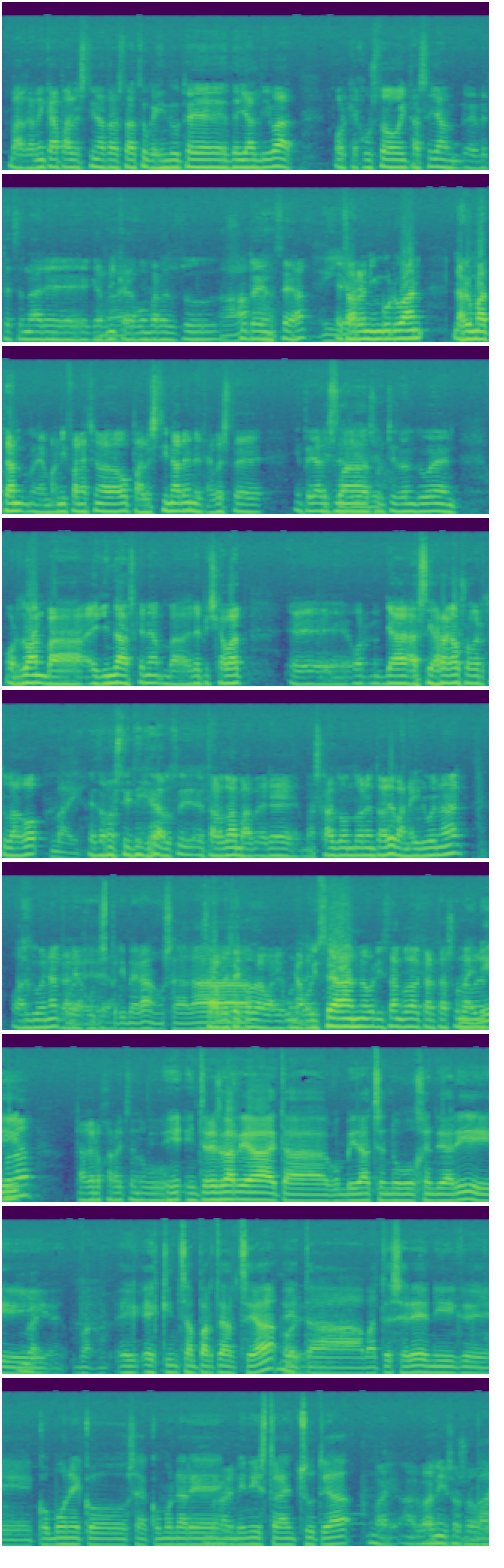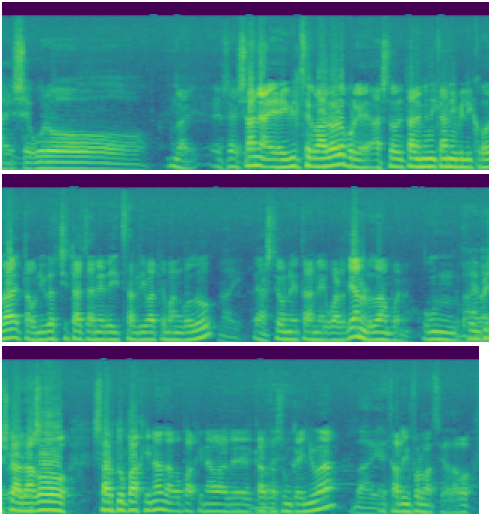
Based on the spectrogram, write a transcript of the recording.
ba, Gernika Palestina eta beste batzuk egin dute deialdi bat, porque justo goita zeian e, betetzen da ere Gernika bombardatu Ah, zuten ah, zea, eta horren inguruan, larun batean e, manifa nazionala dago Palestinaren eta beste imperialismoa suntsitzen duen, orduan, ba, eginda azkenean, ba, ere pixka bat, e, or, ja, azigarra oso gertu dago, Bai. eta donostitik gauzi, eta orduan, ba, ere, baskaldu ondoren ere, ba, nahi duenak, o alduenak, area Pues, jutea. primera, o sea, da... Osa, beteko da, bai, eguna goizean hori izango da elkartasuna ni- Venezuela, eta gero jarraitzen dugu. Interesgarria eta gonbidatzen dugu jendeari Bai. ba, e- ekintzan parte hartzea Bai. eta batez ere nik e, komuneko, osea, komunaren Bai. ministra entzutea, Bai, albaniz oso. bai, seguro Bai, ez, esan e, ibiltzeko aloro, porque aste honetan hemendikan ibiliko da, eta unibertsitatean ere hitzaldi bat emango du. Bai. Aste honetan e, guardian, orduan, bueno, un, Bai, un bai, pixka bai, dago sartu pagina, dago pagina bat elkartasun keinua, Bai. eta hori informazioa dago.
